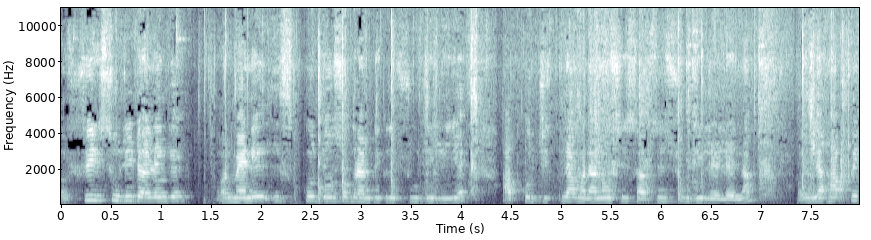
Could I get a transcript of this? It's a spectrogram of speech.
और फिर सूजी डालेंगे। और मैंने इसको 200 ग्राम के करीब सूजी ली है। आपको जितना बनाना उस हिसाब से सूजी ले लेना। और यहाँ पे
